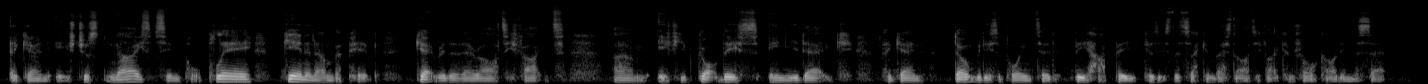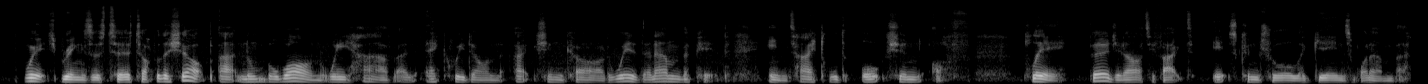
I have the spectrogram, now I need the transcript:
again, it's just nice, simple play, gain an amber pip, get rid of their artifact. Um, if you've got this in your deck, again, don't be disappointed, be happy because it's the second best artifact control card in the set. Which brings us to top of the shop. At number one, we have an Ekwidon action card with an amber pip entitled Auction Off. Play, purge an artifact, its controller gains one amber.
